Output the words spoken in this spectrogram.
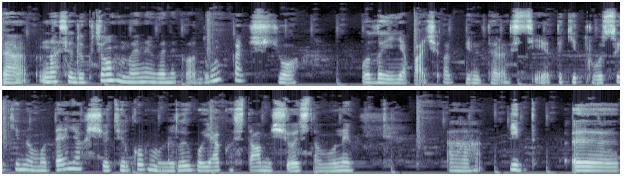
Е, внаслідок цього в мене виникла думка, що коли я бачила в Пінтересті такі трусики на моделях, що цілком можливо якось там щось там вони а, під, е,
